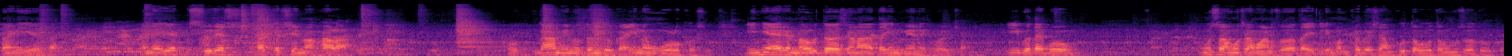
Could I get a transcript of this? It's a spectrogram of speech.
ત્રણ એ હતા. અને એક સુરેશ ઠાકરસિંહનો હાળા. ગામ એનું ધંધુકા એને હું ઓળખું છું. એની હારે નવ દસ જણા હતા એને મેં નથી ઓળખ્યા. એ બધા બહુ ઊંચા ઊંચા માણસો હતા એટલી મને ખબર છે આમ કૂતો હતો હું જોતો હતો.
